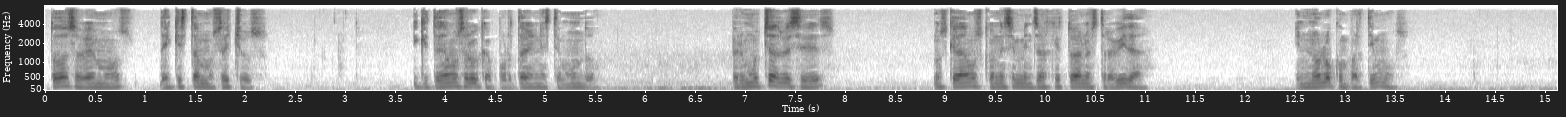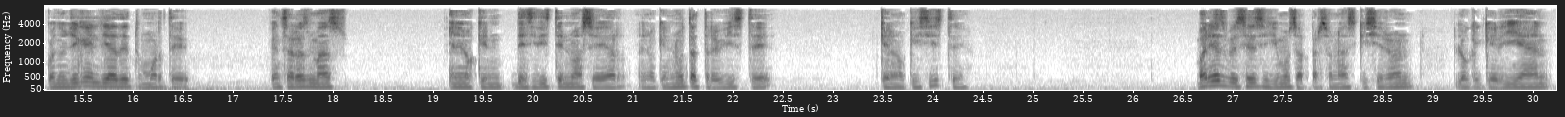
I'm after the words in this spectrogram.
Todos sabemos de qué estamos hechos y que tenemos algo que aportar en este mundo. Pero muchas veces nos quedamos con ese mensaje toda nuestra vida y no lo compartimos. Cuando llegue el día de tu muerte, pensarás más en lo que decidiste no hacer, en lo que no te atreviste, que en lo que hiciste. Varias veces seguimos a personas que hicieron lo que querían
